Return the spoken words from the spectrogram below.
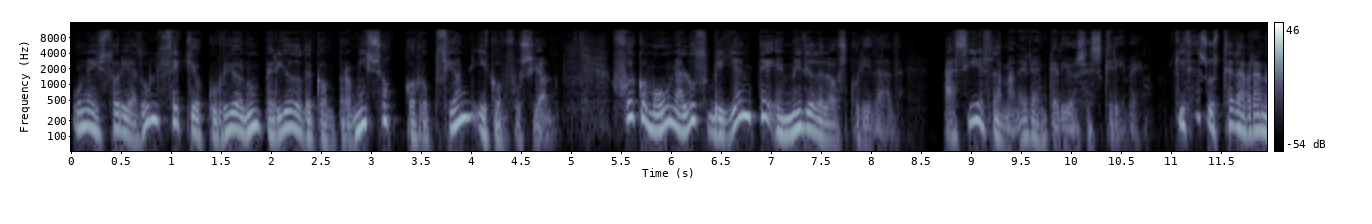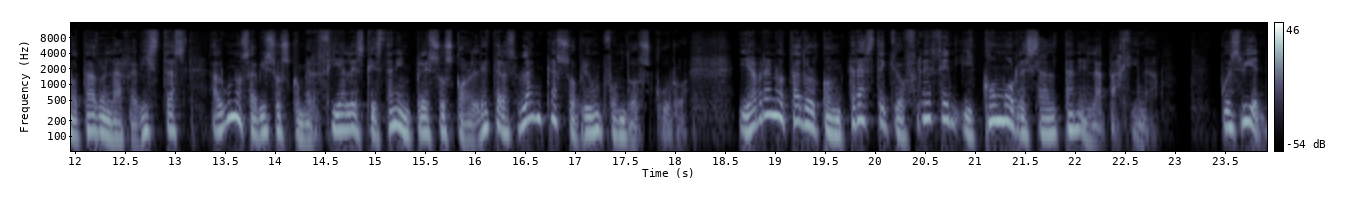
una historia dulce que ocurrió en un periodo de compromiso, corrupción y confusión. Fue como una luz brillante en medio de la oscuridad. Así es la manera en que Dios escribe. Quizás usted habrá notado en las revistas algunos avisos comerciales que están impresos con letras blancas sobre un fondo oscuro, y habrá notado el contraste que ofrecen y cómo resaltan en la página. Pues bien,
